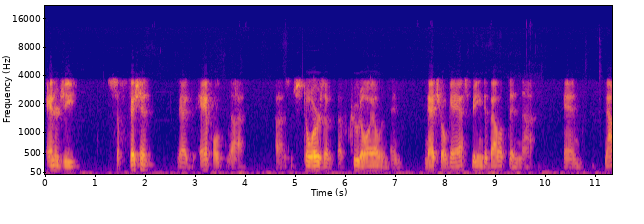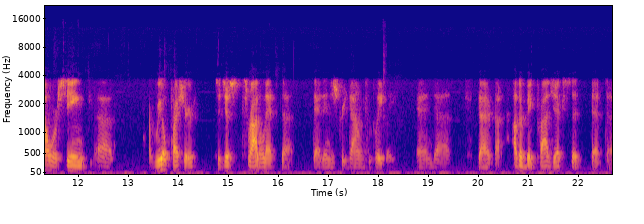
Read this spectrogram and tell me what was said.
energy sufficient. We had ample uh, uh, stores of, of crude oil and, and natural gas being developed, and uh, and now we're seeing uh, a real pressure to just throttle that uh, that industry down completely. And uh, the, the other big projects that that uh,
